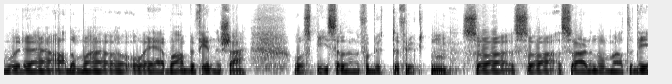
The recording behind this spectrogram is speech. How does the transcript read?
hvor, Adam og Eva befinner seg og spiser denne forbudte frukten, så, så, så er det noe med at de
